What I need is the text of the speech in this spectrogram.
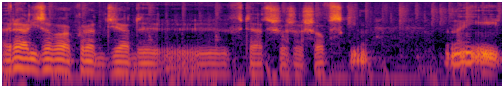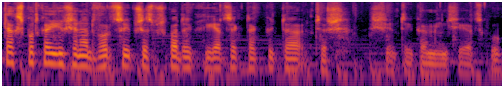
Realizował akurat dziady y, w Teatrze Rzeszowskim. No i tak spotkaliśmy się na dworcu i przez przypadek Jacek tak pyta, też świętej pamięci Jacku,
